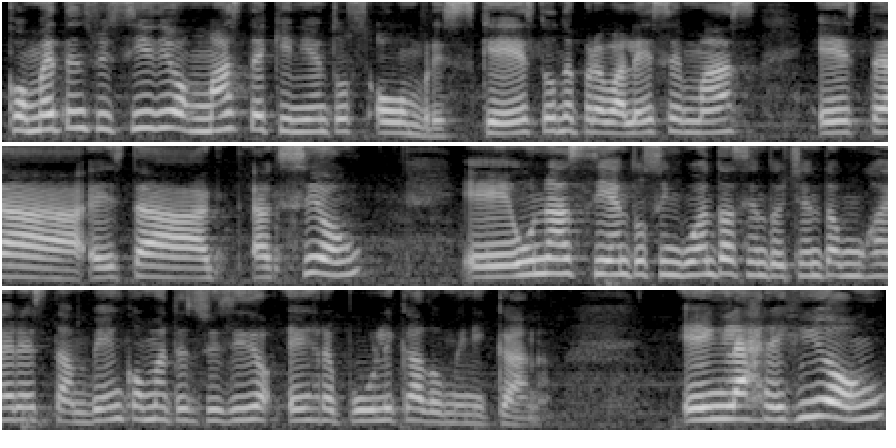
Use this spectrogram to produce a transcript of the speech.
cometen suicidio más de 500 hombres, que es donde prevalece más esta, esta acción. Eh, unas 150 a 180 mujeres también cometen suicidio en República Dominicana. En la región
